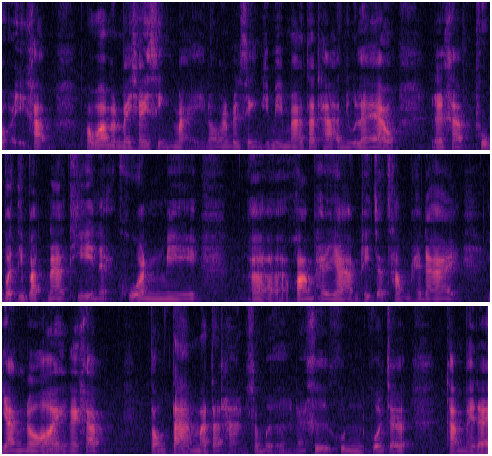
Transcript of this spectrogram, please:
บ่อยๆครับ เพราะว่ามันไม่ใช่สิ่งใหม่เนาะมันเป็นสิ่งที่มีมาตรฐานอยู่แล้วนะครับ ผู้ปฏิบัติหน้าที่เนี่ยควรมีความพยายามที่จะทำให้ได้อย่างน้อยนะครับ ต้องตามมาตรฐานเสมอนะคือคุณควรจะทำให้ได้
